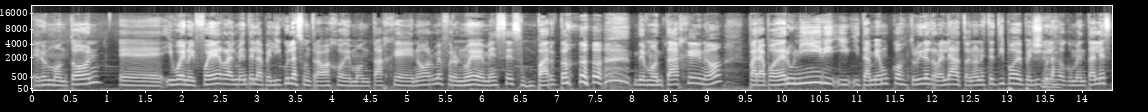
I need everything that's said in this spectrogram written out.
era un montón. eh, y bueno, y fue realmente la película, es un trabajo de montaje enorme, fueron nueve meses, un parto de montaje, ¿no? Para poder unir y, y- y también construir el relato, ¿no? En este tipo de películas Sí. documentales,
